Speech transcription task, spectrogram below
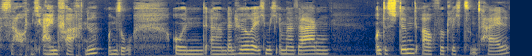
das ist auch nicht einfach, ne? Und so. Und ähm, dann höre ich mich immer sagen, und es stimmt auch wirklich zum Teil,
